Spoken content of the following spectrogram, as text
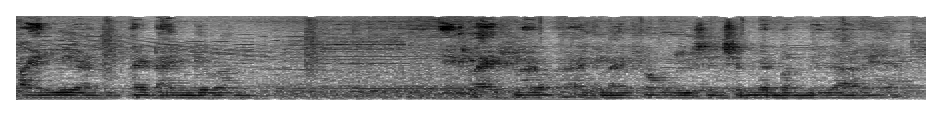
फाइनली आज इतने टाइम के बाद एक लाइफ में एक लाइफ लॉन्ग रिलेशनशिप में बनने जा रहे हैं।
